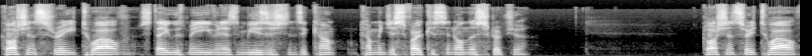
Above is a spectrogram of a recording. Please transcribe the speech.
Colossians 3 12. Stay with me even as the musicians are come, coming, just focusing on the scripture. Colossians 3 12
